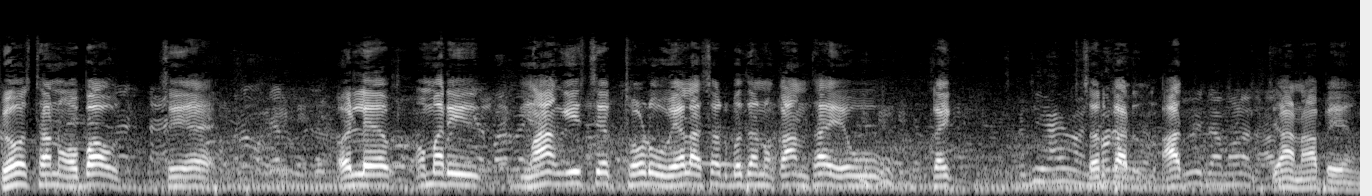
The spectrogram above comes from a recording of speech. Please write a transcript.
વ્યવસ્થાનો અભાવ છે. એટલે અમારી માંગ એ છે થોડું વહેલાસર બધાનું કામ થાય એવું કંઈક સરકાર આ ધ્યાન આપે એમ.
